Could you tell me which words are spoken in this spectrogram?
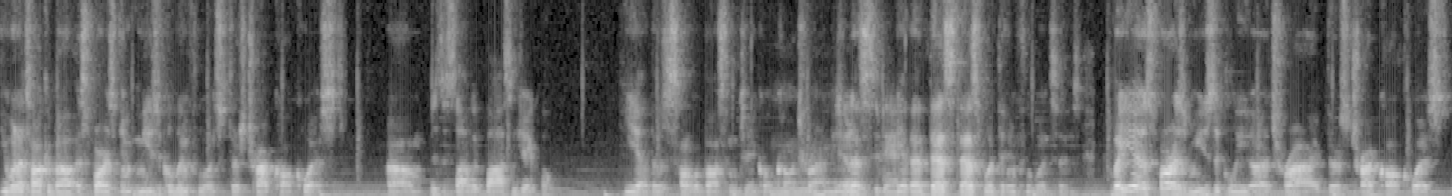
you want to talk about as far as in- musical influence, there's Tribe Called Quest. Um, There's a song with Bas and J. Cole. Yeah, there's a song with Bas and J. Cole called Mhm. Tribe. Yeah, Shout out that's to Dan. yeah, that, that's that's what the influence is. But yeah, as far as musically, uh, Tribe, there's Tribe Called Quest,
